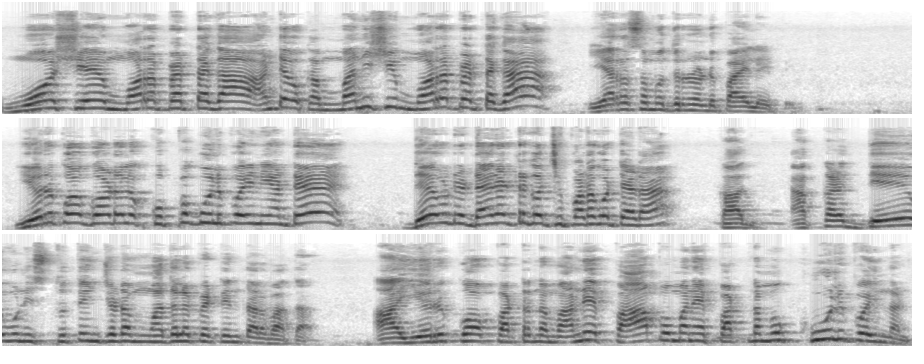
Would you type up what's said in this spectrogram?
మోసే మొరపెట్టగా అంటే ఒక మనిషి మొరపెట్టగా ఎర్ర సముద్రం నుండి పాయలైపోయింది. ఎరుకో గోడలు కుప్పకూలిపోయినాయి అంటే దేవుడు డైరెక్ట్గా వచ్చి పడగొట్టాడా? కాదు. అక్కడ దేవుని స్తుతించడం మొదలుపెట్టిన తర్వాత ఆ ఎరుకో పట్టణం అనే పాపం అనే పట్టణము కూలిపోయిందంట.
